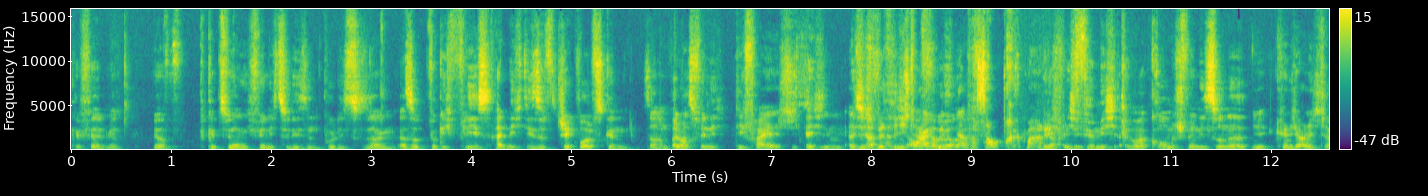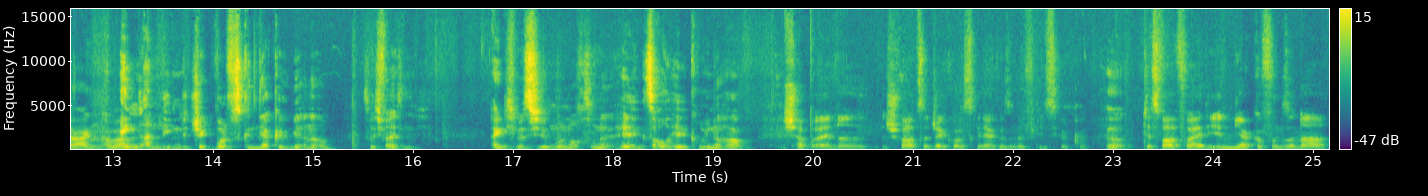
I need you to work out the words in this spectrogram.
Gefällt mir. Ja, gibt's mir eigentlich wenig zu diesen Pullis zu sagen. Also wirklich Fleece, halt nicht diese Jack Wolfskin Sachen, weil Doch. das finde ich. Die feiere ich. Echt? Ich Also ich, hab- will sie nicht ich tragen, aber sie sind einfach sau pragmatisch, Ja, ich ich. fühle mich aber komisch, wenn ich so eine Könnte ich auch nicht tragen, aber eng anliegende Jack Wolfskin Jacke gerne habe. So, ich weiß nicht. Eigentlich müsste ich irgendwo noch so eine hell, sauhellgrüne haben. Ich habe eine schwarze Jack Wolfskin Jacke, so eine Fließjacke. Ja. Das war vorher die Innenjacke von so einer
